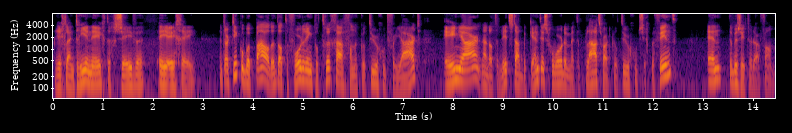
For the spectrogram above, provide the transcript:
richtlijn 93 EEG. Het artikel bepaalde dat de vordering tot teruggave van een cultuurgoed verjaart één jaar nadat de lidstaat bekend is geworden met de plaats waar het cultuurgoed zich bevindt en de bezitter daarvan.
